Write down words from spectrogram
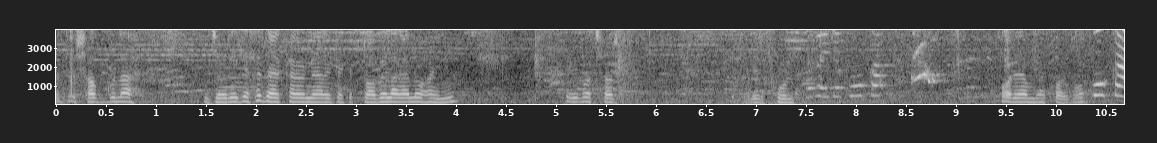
কিন্তু সবগুলা জড়ে গেছে যার কারণে আর এটাকে টবে লাগানো হয়নি। এই বছর এর ফুল পরে আমরা করব। পোকা।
